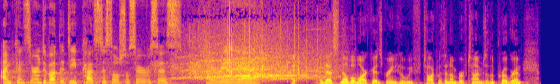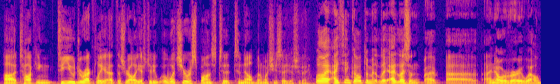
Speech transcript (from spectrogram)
I'm concerned about the deep cuts to social services. I really am. And that's Nelba Marquez Greene, who we've talked with a number of times on the program, uh, talking to you directly at this rally yesterday. What's your response to, to Nelba and what she said yesterday? Well, I, I think ultimately, I, listen, I, uh, I know her very well,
